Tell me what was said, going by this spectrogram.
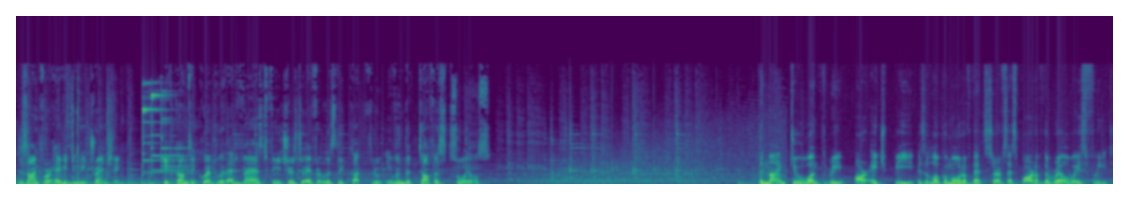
designed for heavy-duty trenching. It comes equipped with advanced features to effortlessly cut through even the toughest soils. The 9213 RHP is a locomotive that serves as part of the railway's fleet.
